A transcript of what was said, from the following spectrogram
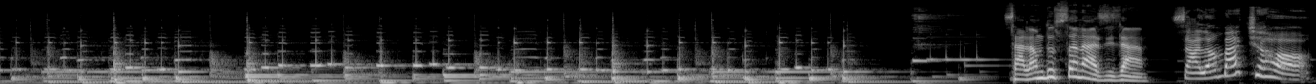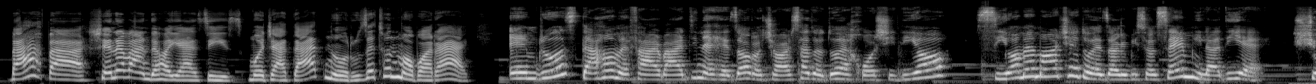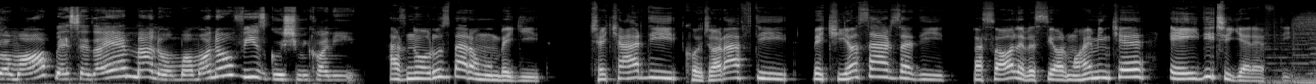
سلام دوستان عزیزم. سلام بچه ها به به شنونده های عزیز مجدد نوروزتون مبارک. امروز دهم فروردین 1402 خورشیدی و سیام مارچ 2023 میلادیه. شما به صدای من و مامان و ویز گوش می‌کنید از نوروز برامون بگید چه کردید؟ کجا رفتید؟ به کیا سر زدید؟ و سوال بسیار مهم این که عیدی چی گرفتید؟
